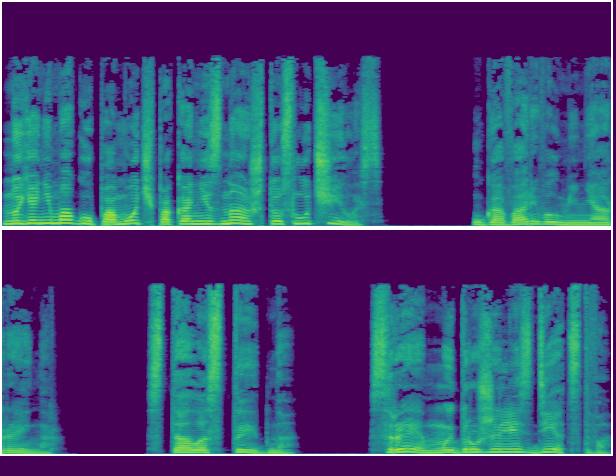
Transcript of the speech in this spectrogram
Но я не могу помочь, пока не знаю, что случилось. Уговаривал меня Рейнер. Стало стыдно. С Рэем мы дружили с детства,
